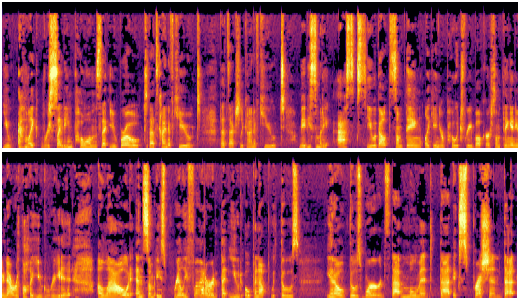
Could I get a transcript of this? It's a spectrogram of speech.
you and like reciting poems that you wrote. That's kind of cute. That's actually kind of cute. Maybe somebody asks you about something like in your poetry book or something and you never thought you'd read it aloud and somebody's really flattered that you'd open up with those, you know, those words, that moment, that expression, that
